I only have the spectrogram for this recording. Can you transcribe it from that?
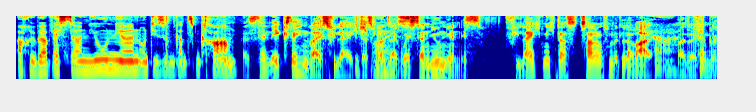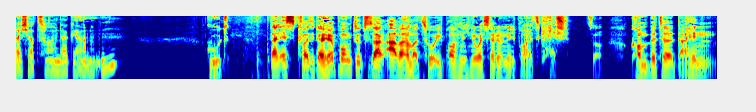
Ach, über Western Union und diesen ganzen Kram. Das ist der nächste Hinweis vielleicht, Ich dass man sagt, weiß. Western Union ist vielleicht nicht das Zahlungsmittel der Wahl. Ja, bei solchen Dingen. Verbrecher zahlen da gerne. Mhm. Gut. Dann ist quasi der Höhepunkt sozusagen, aber hör mal zu, ich brauche nicht nur Western Union, ich brauche jetzt Cash. So, komm bitte dahin.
